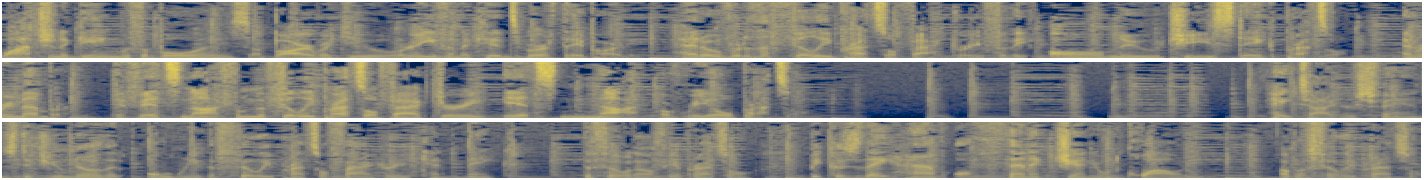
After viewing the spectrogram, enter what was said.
watching a game with the boys, a barbecue, or even a kid's birthday party. Head over to the Philly Pretzel Factory for the all-new cheesesteak pretzel. And remember, if it's not from the Philly Pretzel Factory, it's not a real pretzel. Hey, Tigers fans, did you know that only the Philly Pretzel Factory can make the Philadelphia pretzel? Because they have authentic, genuine quality of a Philly pretzel.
